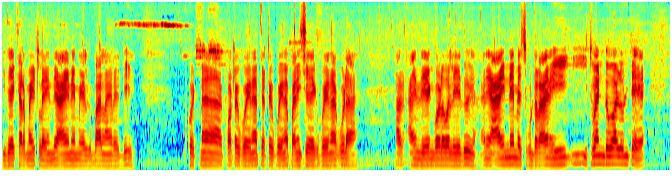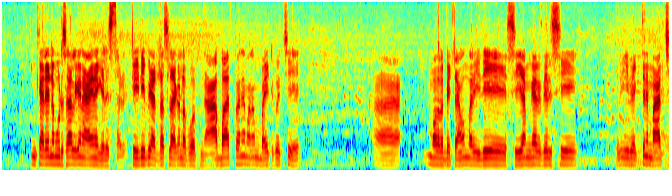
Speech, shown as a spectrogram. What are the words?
ఇదే కర్మ ఇట్లయింది ఆయనే మేలుకు బాలనాగిరెడ్డి. కొట్టినా కొట్టకపోయినా తిట్టకపోయినా పని చేయకపోయినా కూడా ఆయనది ఏం గొడవ లేదు అని ఆయన్నే మెచ్చుకుంటారు. ఆయన ఈ- ఇటువంటి వాళ్ళు ఉంటే ఇంకా రెండు మూడు సార్లు కానీ ఆయనే గెలుస్తాడు. టీడీపీ అడ్రస్ లేకుండా పోతుంది. ఆ బాధతోనే మనం బయటకు వచ్చి మొదలుపెట్టాము. మరి ఇది సీఎం గారికి తెలిసి ఈ వ్యక్తిని మార్చి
